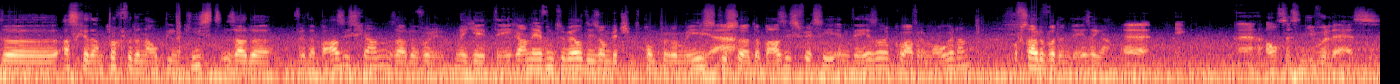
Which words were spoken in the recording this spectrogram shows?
De, als je dan toch voor de Alpine kiest, zou je voor de basis gaan? Zou je voor een GT gaan eventueel, die zo'n beetje het compromis is Ja. tussen de basisversie en deze, qua vermogen dan? Of zou je voor de deze gaan? Eh, ik, eh, als is niet voor de S.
